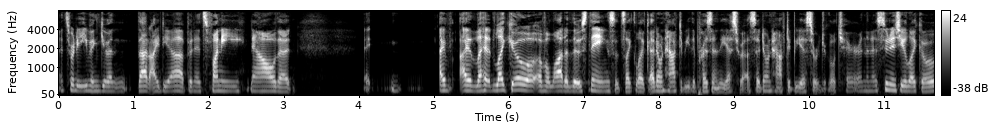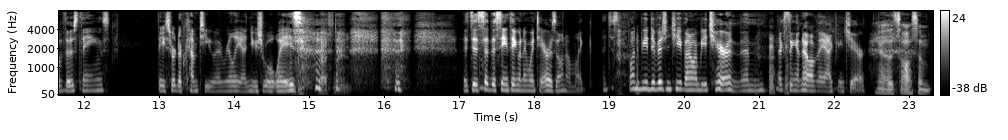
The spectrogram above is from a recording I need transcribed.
I'd sort of even given that idea up. And it's funny now that I've I had let go of a lot of those things. It's like, look, I don't have to be the president of the SUS. I don't have to be a surgical chair. And then as soon as you let go of those things, they sort of come to you in really unusual ways. I just said the same thing when I went to Arizona. I'm like, I just want to be a division chief. I don't want to be a chair. And then next thing I know, I'm the acting chair. Yeah, that's awesome.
